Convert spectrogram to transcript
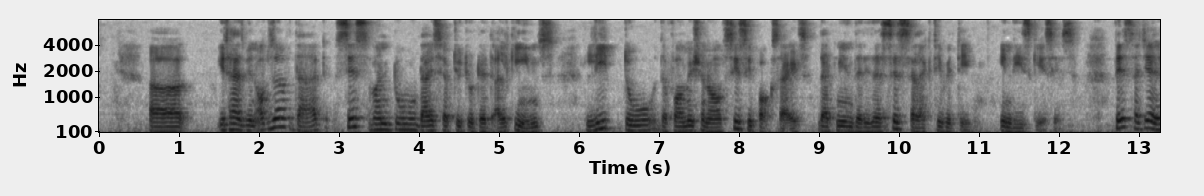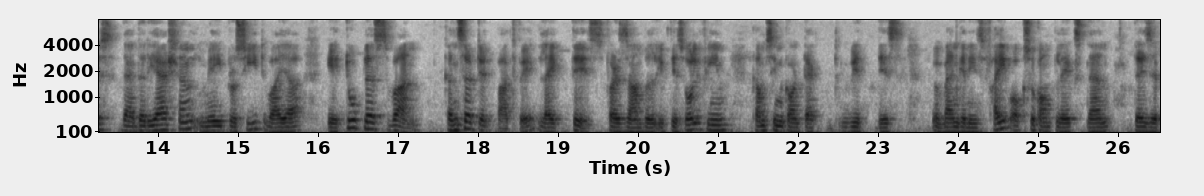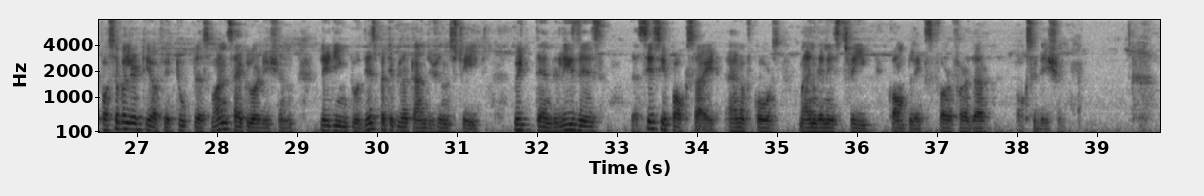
Uh, it has been observed that cis 1,2 disubstituted alkenes lead to the formation of cis epoxides that means there is a cis selectivity in these cases. This suggests that the reaction may proceed via a 2 plus 1 concerted pathway like this. For example, if this olefin comes in contact with this manganese 5 oxo complex then there is a possibility of a 2 plus 1 cycloaddition leading to this particular transition state which then releases the cis epoxide and of course manganese 3 complex for further oxidation.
